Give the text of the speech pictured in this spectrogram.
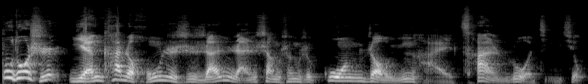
不多时，眼看着红日是冉冉上升，是光照云海，灿若锦绣。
